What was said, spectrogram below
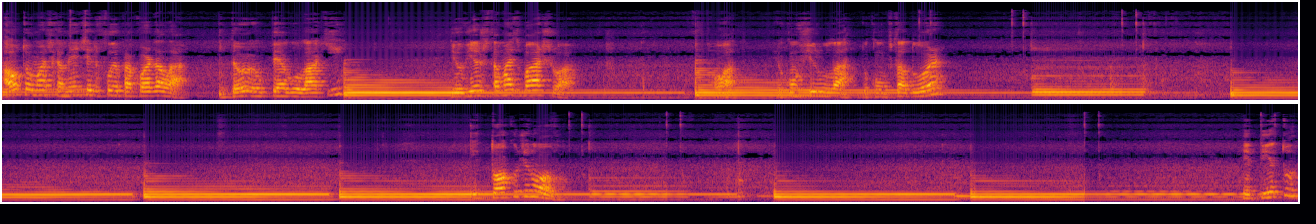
automaticamente ele foi para a corda lá. Então eu pego lá aqui e o vejo está mais baixo, ó. Ó, eu confiro lá do computador. Toco de novo. Repito.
